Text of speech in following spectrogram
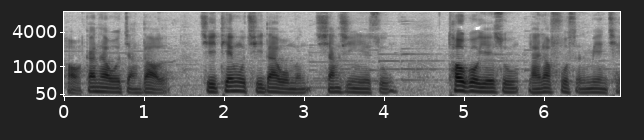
好，刚才我讲到了，其实天父期待我们相信耶稣，透过耶稣来到父神的面前。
